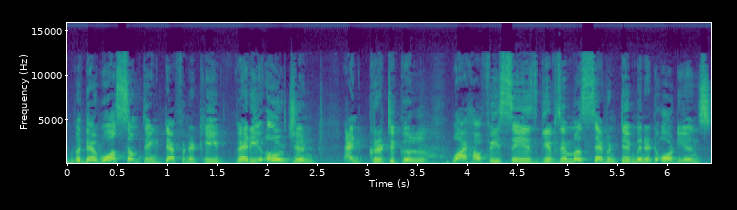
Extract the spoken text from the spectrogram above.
but there was something definitely very urgent and critical why Hafiz Saeed gives him a 70 minute audience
